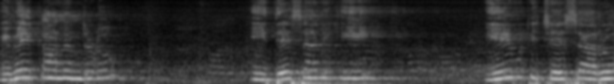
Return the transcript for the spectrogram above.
వివేకానందుడు ఈ దేశానికి ఏమిటి చేశారు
